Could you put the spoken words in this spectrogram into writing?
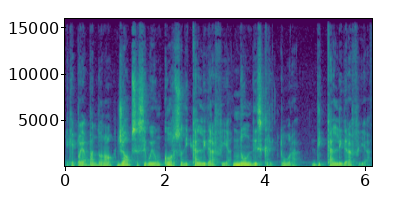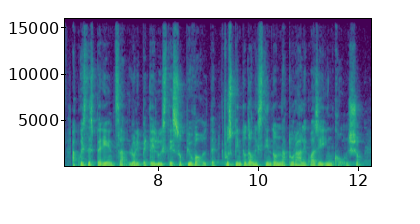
e che poi abbandonò, Jobs seguì un corso di calligrafia, non di scrittura, di calligrafia. A questa esperienza, lo ripeté lui stesso più volte, fu spinto da un istinto naturale quasi inconscio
